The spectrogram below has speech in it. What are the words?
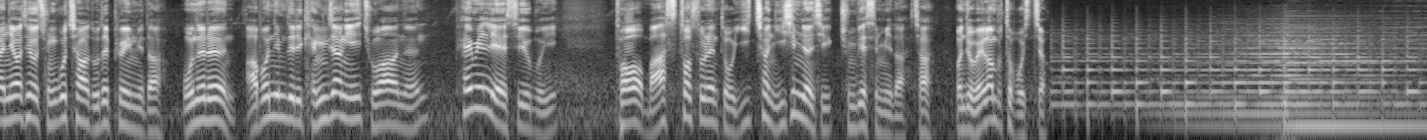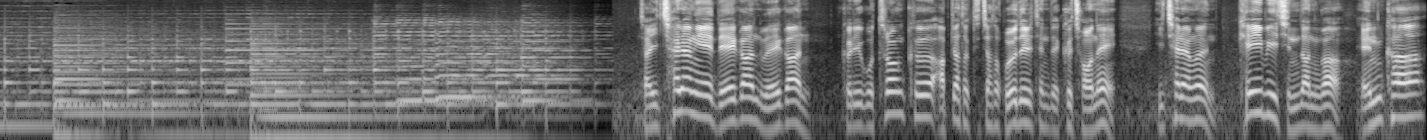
안녕하세요. 중고차 노 대표입니다. 오늘은 아버님들이 굉장히 좋아하는 패밀리 SUV 더 마스터 소렌토 2020년식 준비했습니다. 자 먼저 외관부터 보시죠. 자 이 차량의 내관 외관 그리고 트렁크 앞좌석 뒷좌석 보여드릴 텐데 그 전에 이 차량은 KB 진단과 엔카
